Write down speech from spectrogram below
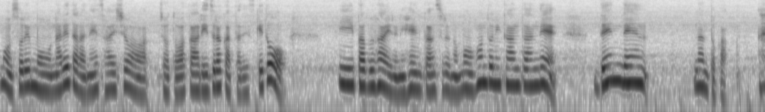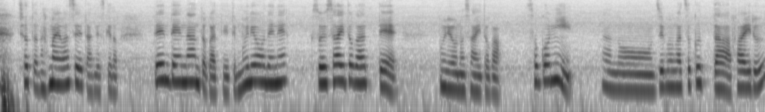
もうそれも慣れたらね最初はちょっと分かりづらかったですけど EPUB ファイルに変換するのも本当に簡単で電電なんとか。ちょっと名前忘れたんですけど「でんでんなんとか」って言って無料でねそういうサイトがあって無料のサイトが。そこにあの自分が作ったファイル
